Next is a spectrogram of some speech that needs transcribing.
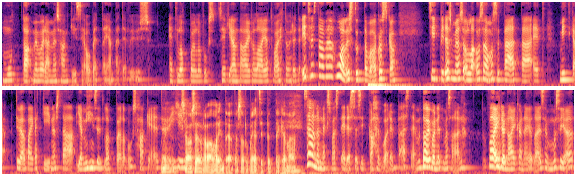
mutta me voidaan myös hankkia se opettajan pätevyys. Että loppujen lopuksi sekin antaa aika laajat vaihtoehdot. Ja itse asiassa on vähän huolestuttavaa, koska sitten pitäisi myös olla osaamassa päättää, että mitkä työpaikat kiinnostaa ja mihin sitten loppujen lopuksi hakee niin, töihin. Niin, se on seuraava valinta, jota sä rupeat sitten tekemään. Se on onneksi vasta edessä sitten kahden vuoden päästä. Ja mä toivon, että mä saan vaihdon aikana jotain semmoisia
